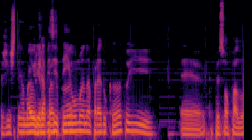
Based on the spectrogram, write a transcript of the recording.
A gente tem a Eu maioria já na Praia do visitei uma na Praia do Canto e é, o que o pessoal falou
